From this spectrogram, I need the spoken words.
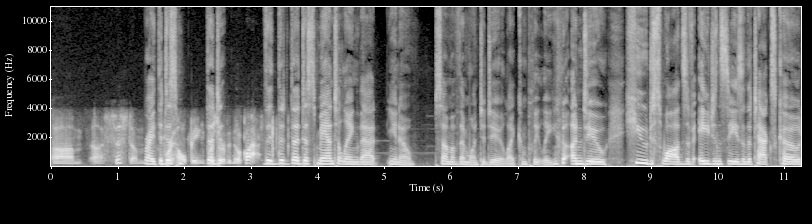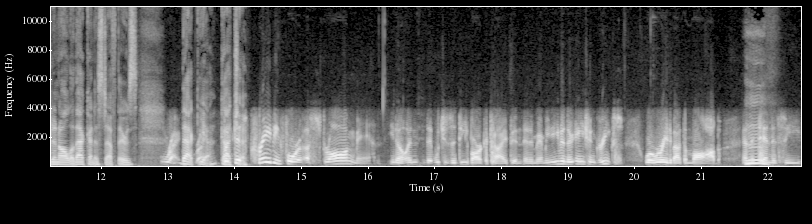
um, uh, system Right, the for dis- helping the preserve di- the middle class. the, the the dismantling that you know some of them want to do like completely undo huge swaths of agencies and the tax code and all of that kind of stuff there's right. that right. yeah But gotcha this craving for a strong man, you know, and which is a deep archetype, and, and I mean even the ancient Greeks were worried about the mob and Mm. the tendency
